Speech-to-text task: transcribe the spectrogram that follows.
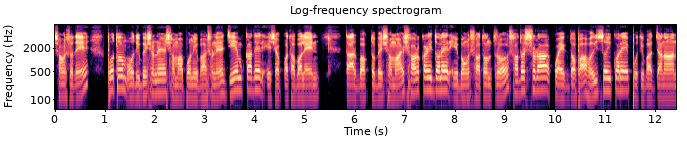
সংসদে প্রথম অধিবেশনের সমাপনী ভাষণে জি এম কাদের এসব কথা বলেন। তার বক্তব্যের সময় সরকারি দলের এবং স্বতন্ত্র সদস্যরা কয়েক দফা হইচই করে প্রতিবাদ জানান।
